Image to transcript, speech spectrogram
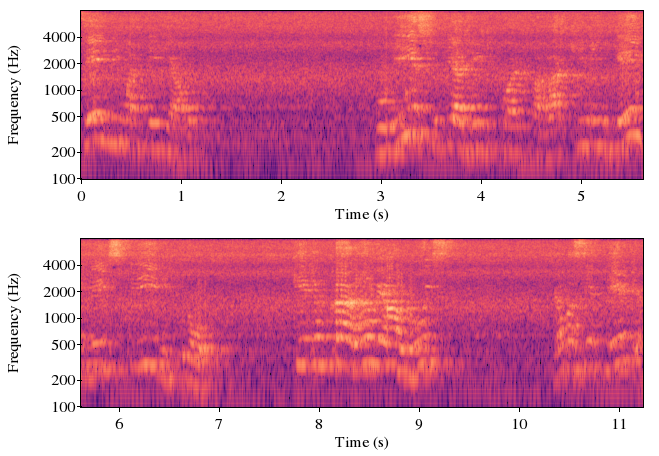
semimaterial por isso que a gente pode falar que ninguém vê espírito. Que ele é um clarão, é uma luz, é uma centelha.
